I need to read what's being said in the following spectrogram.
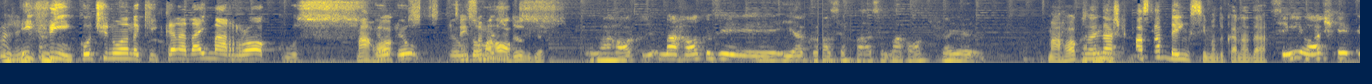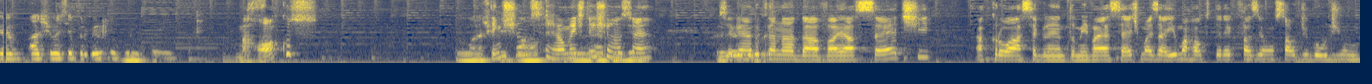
a gente- Enfim, continuando aqui, Canadá e Marrocos. Marrocos, Eu, eu, eu sem dou Marrocos. dúvida. Marrocos, Marrocos e, e a Croácia passam. Marrocos vai. Marrocos ainda acho que passa bem em cima do Canadá. Sim, eu acho que eu acho que vai ser primeiro do grupo aí. Marrocos? Eu acho Tem que chance, Marrocos realmente tem é chance, primeiro- é. Você primeiro ganhar do grupo. Canadá vai a 7, a Croácia ganhando também vai a 7, mas aí o Marrocos teria que fazer um saldo de gol de 1,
